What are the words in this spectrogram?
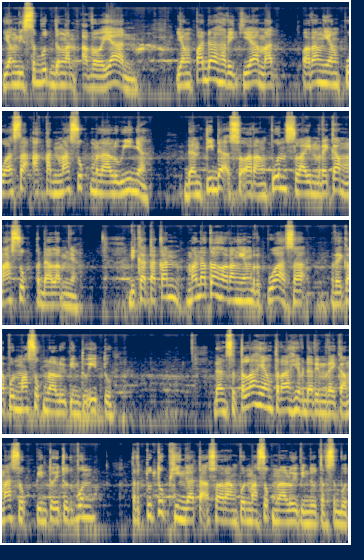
yang disebut dengan Arroyan yang pada hari kiamat orang yang puasa akan masuk melaluinya dan tidak seorang pun selain mereka masuk ke dalamnya. Dikatakan, manakah orang yang berpuasa? Mereka pun masuk melalui pintu itu. Dan setelah yang terakhir dari mereka masuk, pintu itu pun tertutup hingga tak seorang pun masuk melalui pintu tersebut.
